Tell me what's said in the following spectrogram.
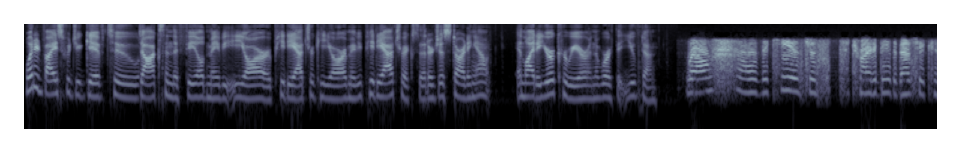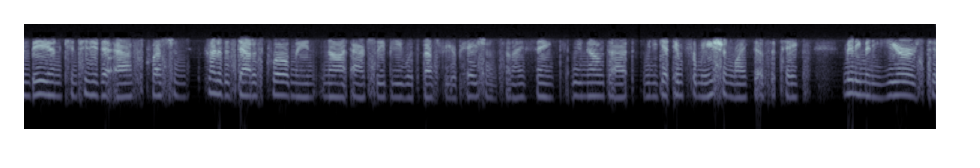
what advice would you give to docs in the field, maybe ER or pediatric ER, maybe pediatrics that are just starting out, in light of your career and the work that you've done? Well, uh, the key is just to try to be the best you can be and continue to ask questions. Kind of the status quo may not actually be what's best for your patients. And I think we know that when you get information like this, it takes many, many years to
